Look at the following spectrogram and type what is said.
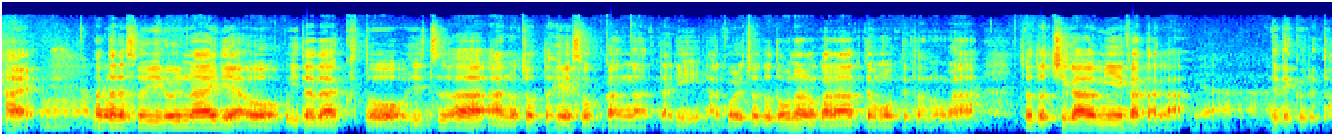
はい。うん。まあ、ただそういういろいろなアイデアをいただくと実はあのちょっと閉塞感があったりあこれちょっとどうなのかなって思ってたのがちょっと違う見え方が出てくると。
